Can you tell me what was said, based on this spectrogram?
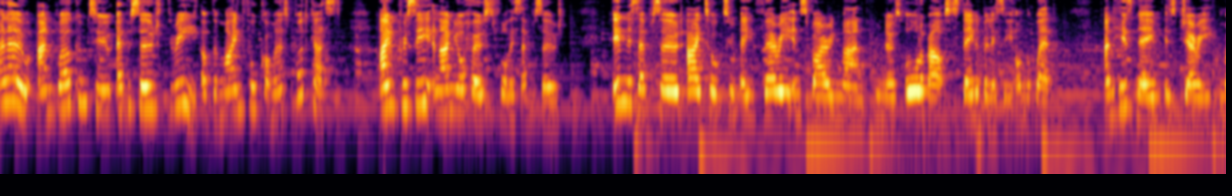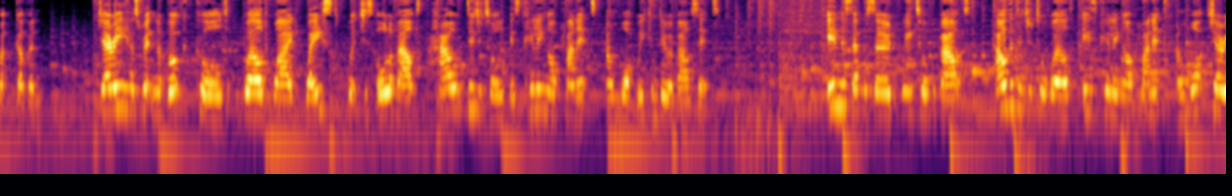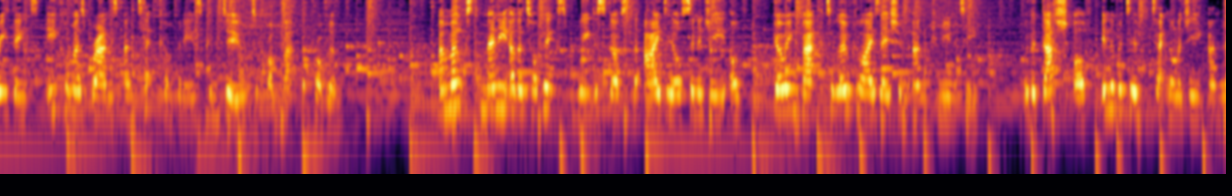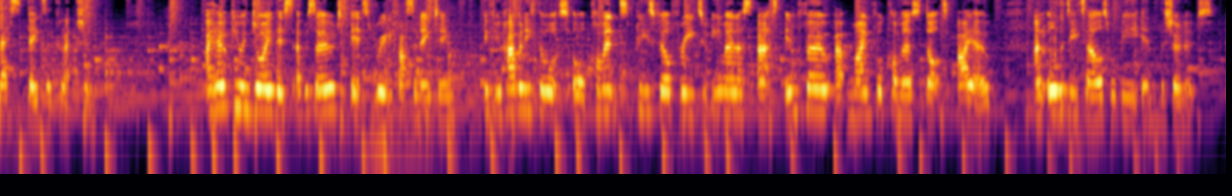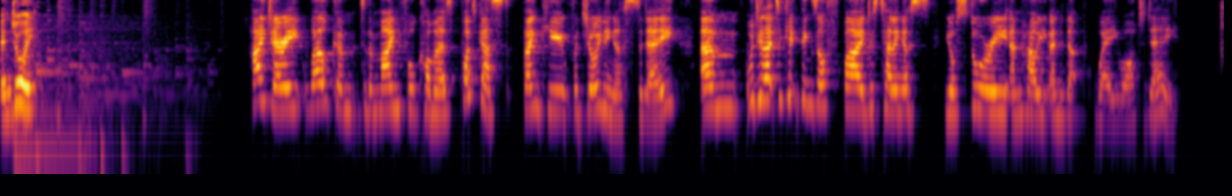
Hello, and welcome to episode three of the Mindful Commerce podcast. I'm Krissie, and I'm your host for this episode. In this episode, I talk to a very inspiring man who knows all about sustainability on the web, and his name is Gerry McGovern. Gerry has written a book called Worldwide Waste, which is all about how digital is killing our planet and what we can do about it. In this episode, we talk about how the digital world is killing our planet and what Gerry thinks e commerce brands and tech companies can do to combat the problem. Amongst many other topics, we discuss the ideal synergy of going back to localization and community, with a dash of innovative technology and less data collection. I hope you enjoy this episode, it's really fascinating if you have any thoughts or comments, please feel free to email us at info at mindfulcommerce.io and all the details will be in the show notes. Enjoy! Hi, Gerry. Welcome to the Mindful Commerce podcast. Thank you for joining us today. Um, would you like to kick things off by just telling us your story and how you ended up where you are today?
